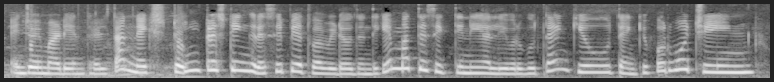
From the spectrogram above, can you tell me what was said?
ಎಂಜಾಯ್ ಮಾಡಿ ಅಂತ ಹೇಳ್ತಾ ನೆಕ್ಸ್ಟ್ ಇಂಟ್ರೆಸ್ಟಿಂಗ್ ರೆಸಿಪಿ ಅಥವಾ ವಿಡಿಯೋದೊಂದಿಗೆ ಮತ್ತೆ ಸಿಗ್ತೀನಿ. ಅಲ್ಲಿವರೆಗೂ thank you. Thank you for watching.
